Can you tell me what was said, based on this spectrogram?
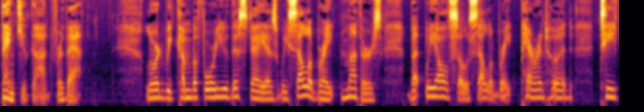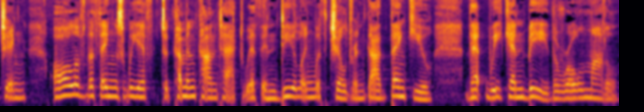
Thank you, God, for that. Lord, we come before you this day as we celebrate mothers, but we also celebrate parenthood, teaching, all of the things we have to come in contact with in dealing with children. God, thank you that we can be the role model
